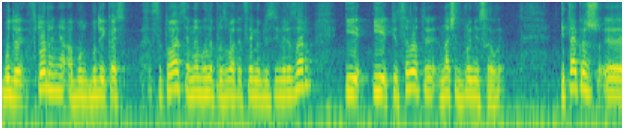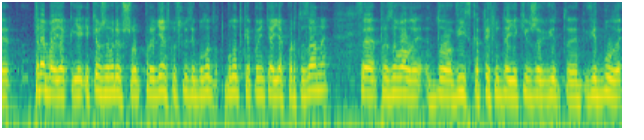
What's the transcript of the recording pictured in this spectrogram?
буде вторгнення або буде якась ситуація, ми могли призвати цей мобілізаційний резерв і, і підсилити наші збройні сили. І також е, треба, як, як я вже говорив, що при Радянському Союзі було, було таке поняття, як партизани. Це призивали до війська тих людей, які вже від, відбули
